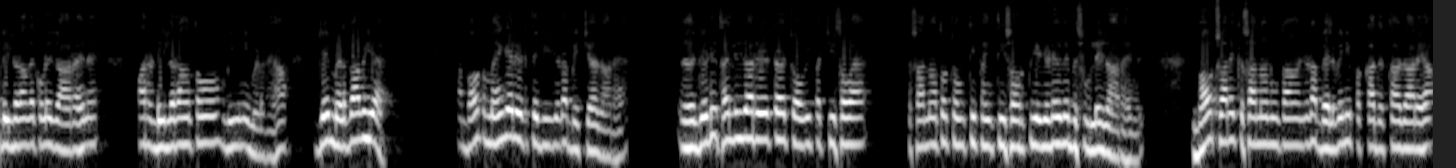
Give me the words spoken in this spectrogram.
ਡੀਲਰਾਂ ਦੇ ਕੋਲੇ ਜਾ ਰਹੇ ਨੇ, ਪਰ ਡੀਲਰਾਂ ਤੋਂ ਬੀ ਨਹੀਂ ਮਿਲ ਰਿਹਾ। ਜੇ ਮਿਲਦਾ ਵੀ ਹੈ, ਤਾਂ ਬਹੁਤ ਮਹਿੰਗੇ ਰੇਟ ਤੇ ਬੀ ਜਿਹੜਾ ਵੇਚਿਆ ਜਾ ਰਿਹਾ ਹੈ। ਜਿਹੜੀ ਥੈਲੀ ਦਾ ਰੇਟ 24-2500 ਹੈ, ਕਿਸਾਨਾਂ ਤੋਂ 34-3500 ਰੁਪਏ ਜਿਹੜੇ ਉਹਦੇ ਵਸੂਲੇ ਜਾ ਰਹੇ ਨੇ। ਬਹੁਤ ਸਾਰੇ ਕਿਸਾਨਾਂ ਨੂੰ ਤਾਂ ਜਿਹੜਾ ਬਿੱਲ ਵੀ ਨਹੀਂ ਪੱਕਾ ਦਿੱਤਾ ਜਾ ਰਿਹਾ।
